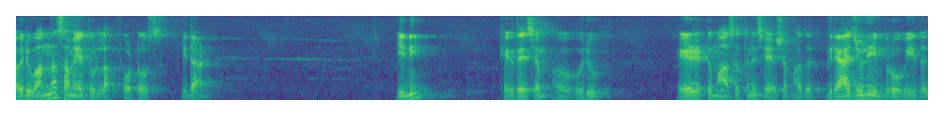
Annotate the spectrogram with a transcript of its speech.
അവർ വന്ന സമയത്തുള്ള ഫോട്ടോസ് ഇതാണ്. ഇനി ഏകദേശം ഒരു ഏഴെട്ട് മാസത്തിന് ശേഷം അത് ഗ്രാജുവലി ഇമ്പ്രൂവ് ചെയ്ത്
